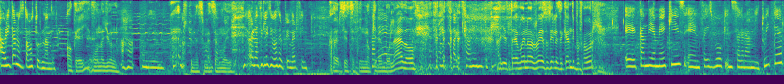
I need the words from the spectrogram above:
Ahorita nos estamos turnando. Ok, uno y uno. Ajá, uno y uno. Pues me- se me hace muy. Ahora sí le hicimos el primer fin. A ver si este fin no quieren volado. Exactamente. Ahí está. Bueno, redes sociales de Candy, por favor. Eh, Candy MX en Facebook, Instagram y Twitter.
